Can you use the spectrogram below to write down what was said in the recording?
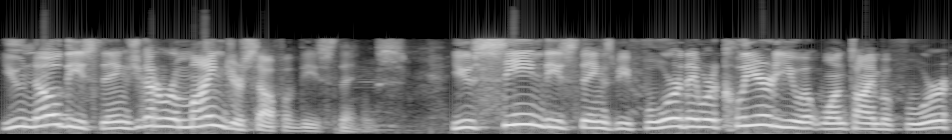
you know these things. You've got to remind yourself of these things. You've seen these things before. They were clear to you at one time before.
